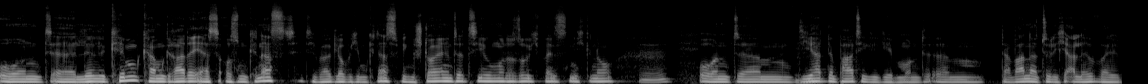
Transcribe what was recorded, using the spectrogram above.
Und äh, Lil Kim kam gerade erst aus dem Knast. Die war, glaube ich, im Knast wegen Steuerhinterziehung oder so, ich weiß es nicht genau. Mhm. Und ähm, die mhm. hat eine Party gegeben. Und ähm, da waren natürlich alle, weil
